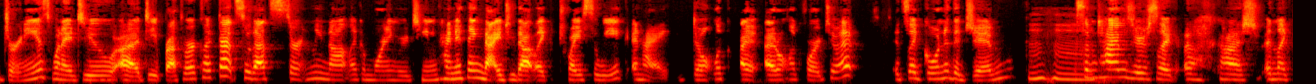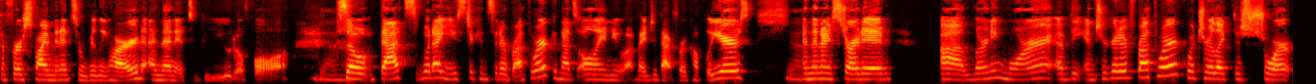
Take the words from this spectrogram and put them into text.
journeys when I do uh, deep breath work like that. So that's certainly not like a morning routine kind of thing that I do that like twice a week and I don't look, I, I don't look forward to it. It's like going to the gym. Mm-hmm. Sometimes you're just like, oh gosh. And like the first five minutes are really hard and then it's beautiful. Yeah. So that's what I used to consider breath work. And that's all I knew of. I did that for a couple years. Yeah. And then I started uh, learning more of the integrative breath work, which are like the short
